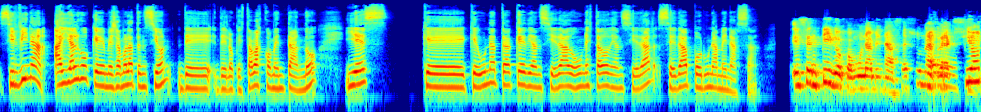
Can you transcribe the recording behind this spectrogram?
Silvina, hay algo que me llamó la atención de, de lo que estabas comentando y es que, un ataque de ansiedad o un estado de ansiedad se da por una amenaza. Es sentido como una amenaza, es una reacción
